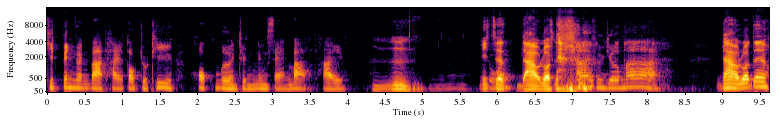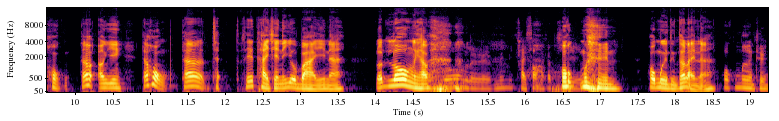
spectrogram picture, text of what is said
คิดเป็นเงินบาทไทยตกอยู่ที่หกหมื่นถึงหนึ่งแสนบาทไทยอืมนี่ถือจะว่าดาวน์รถใช่คือเยอะมาก ดาวน์รถได้หกถ้าเอาจริงถ้าหกถ้าประเทศไทยใช้นโยบายนี้นะรถโล่งเลยครับโล่งเลยไม่มีใครสอบใบขับหกขี่หมื่นหกหมื่นถึงเท่าไหร่นะหกหมื่นถึง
